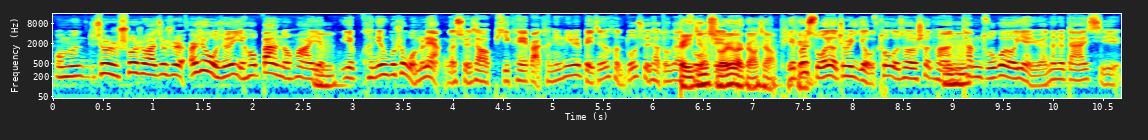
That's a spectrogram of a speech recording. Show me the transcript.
我们就是说实话，就是而且我觉得以后办的话也，嗯也肯定不是我们两个学校 PK 吧，肯定是因为北京很多学校都在北京所有做这个的高校 PK，也不是所有，就是有脱口秀社团，嗯他们足够有演员，那就大家一起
